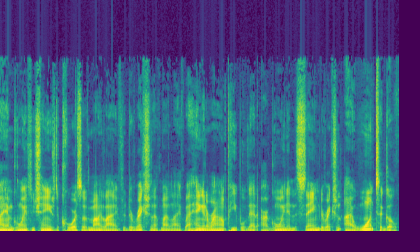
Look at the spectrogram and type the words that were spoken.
I am going to change the course of my life, the direction of my life, by hanging around people that are going in the same direction I want to go,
